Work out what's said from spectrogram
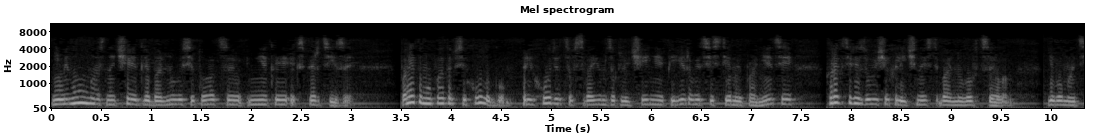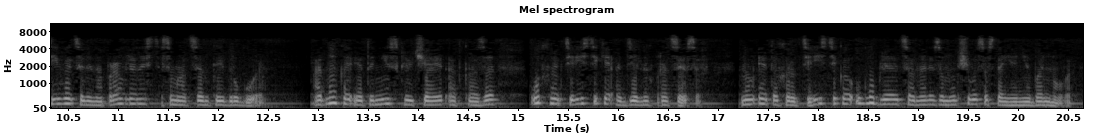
неминуемо означает для больного ситуацию некой экспертизы. Поэтому патопсихологу приходится в своем заключении оперировать системой понятий, характеризующих личность больного в целом, его мотивы, целенаправленность, самооценка и другое. Однако это не исключает отказа от характеристики отдельных процессов, но эта характеристика углубляется анализом общего состояния больного –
